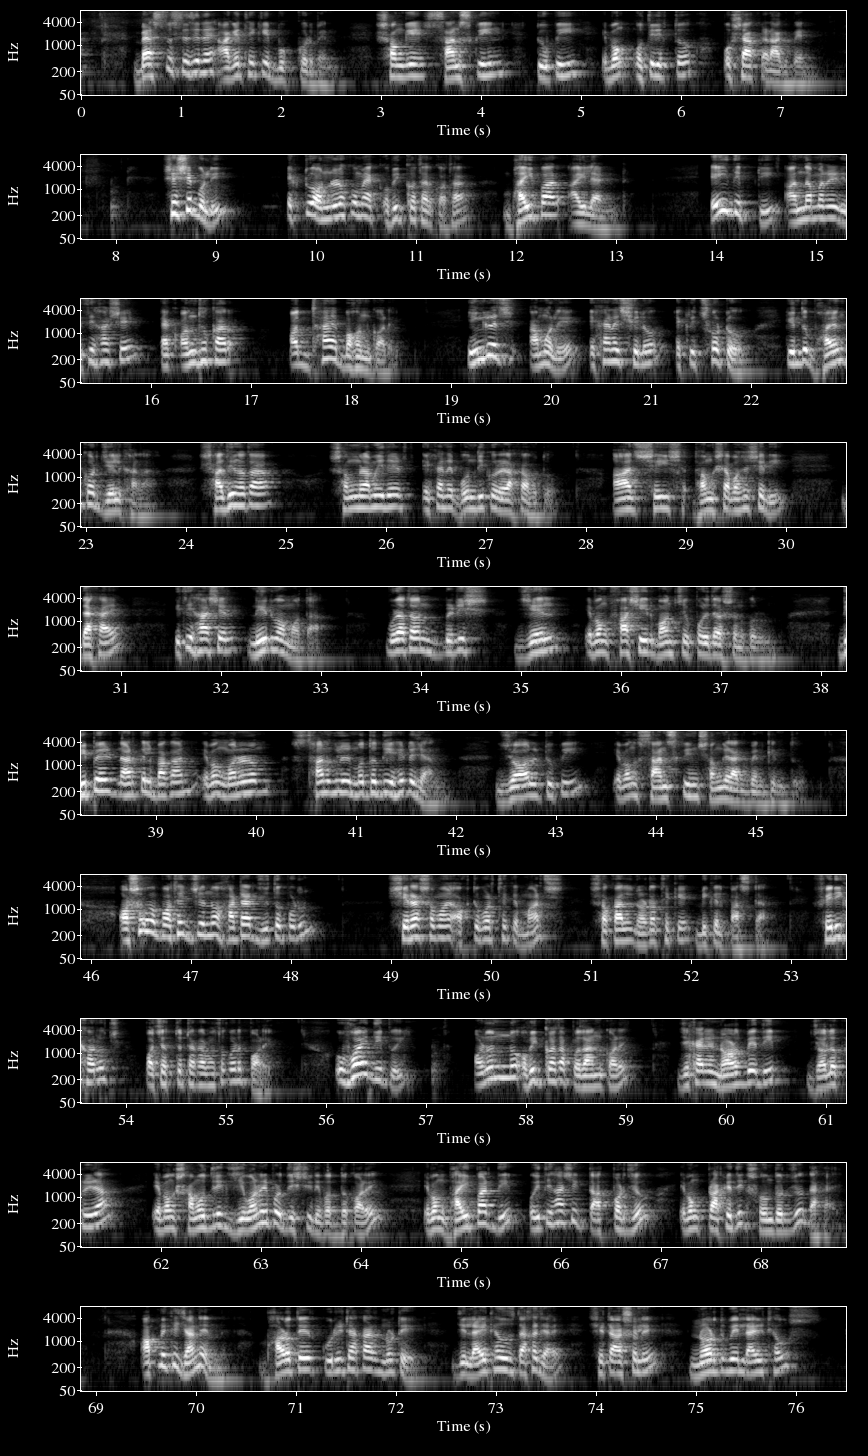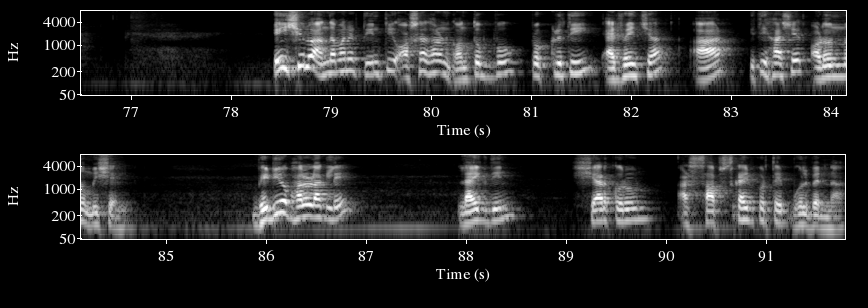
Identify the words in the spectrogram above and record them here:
ব্যস্ত সিজনে আগে থেকে বুক করবেন। সঙ্গে সানস্ক্রিন টুপি এবং অতিরিক্ত পোশাক রাখবেন। শেষে বলি একটু অন্যরকম এক অভিজ্ঞতার কথা, ভাইপার আইল্যান্ড। এই দ্বীপটি আন্দামানের ইতিহাসে এক অন্ধকার অধ্যায় বহন করে। ইংরেজ আমলে এখানে ছিল একটি ছোট কিন্তু ভয়ঙ্কর জেলখানা। স্বাধীনতা সংগ্রামীদের এখানে বন্দি করে রাখা হতো। আজ সেই ধ্বংসাবশেষেরই দেখায় ইতিহাসের নির্মমতা। পুরাতন ব্রিটিশ জেল এবং ফাঁসির মঞ্চ পরিদর্শন করুন। দ্বীপের নারকেল বাগান এবং মনোরম স্থানগুলির মধ্য দিয়ে হেঁটে যান। জল, টুপি এবং সানস্ক্রিন সঙ্গে রাখবেন কিন্তু। অসম পথের জন্য হাঁটার জুতো পড়ুন সেরা সময় অক্টোবর থেকে মার্চ, সকাল নটা থেকে বিকেল পাঁচটা। ফেরি খরচ পঁচাত্তর টাকার মতো করে পড়ে। উভয় দ্বীপই অনন্য অভিজ্ঞতা প্রদান করে, যেখানে নর্বে দ্বীপ জলক্রীড়া এবং সামুদ্রিক জীবনের উপর দৃষ্টি নিবদ্ধ করে। এবং ভাইপার দ্বীপ ঐতিহাসিক তাৎপর্য এবং প্রাকৃতিক সৌন্দর্য দেখায়। আপনি কি জানেন ভারতের কুড়ি টাকার নোটে যে লাইট হাউস দেখা যায়, সেটা আসলে নর্থ বে লাইট হাউস এই ছিল আন্দামানের তিনটি অসাধারণ গন্তব্য, প্রকৃতি অ্যাডভেঞ্চার আর ইতিহাসের অনন্য মিশেল। ভিডিও ভালো লাগলে লাইক দিন শেয়ার করুন আর সাবস্ক্রাইব করতে ভুলবেন না।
